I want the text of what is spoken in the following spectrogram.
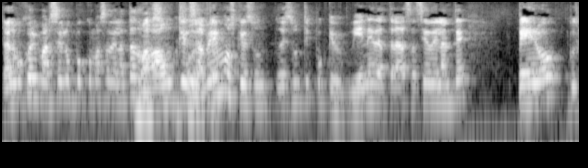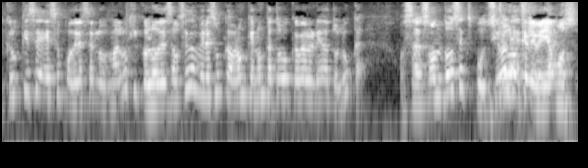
A lo mejor y Marcelo un poco más adelantado. Más aunque suelto. sabemos que es un, es un tipo que viene de atrás hacia adelante. Pero, pues creo que ese- eso podría ser lo más lógico. Lo de Saucedo, mira, es un cabrón que nunca tuvo que haber venido a Toluca. O sea, son dos Yo expulsiones. creo que le veíamos,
